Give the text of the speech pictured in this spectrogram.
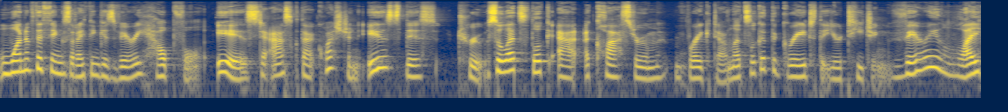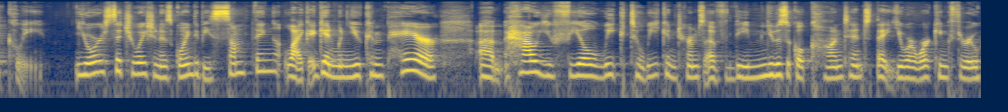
one of the things that I think is very helpful is to ask that question Is this true? So let's look at a classroom breakdown. Let's look at the grades that you're teaching. Very likely, your situation is going to be something like, again, when you compare um, how you feel week to week in terms of the musical content that you are working through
